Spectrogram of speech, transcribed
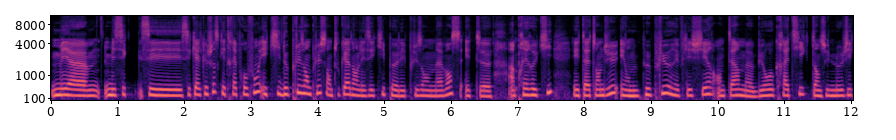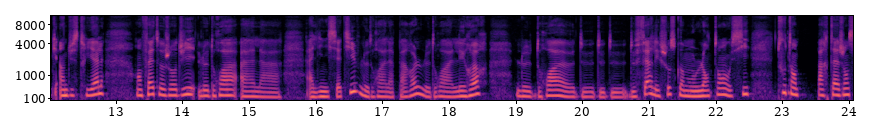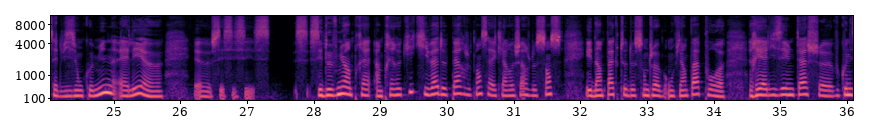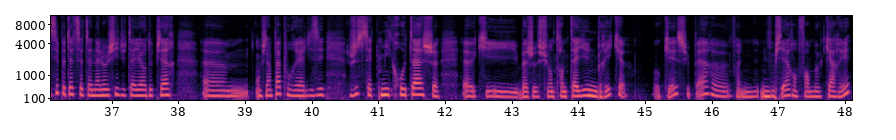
mais, euh, mais c'est, quelque chose qui est très profond et qui, de plus en plus, en tout cas dans les équipes les plus en avance, est un prérequis, est attendu et on ne peut plus réfléchir en termes bureaucratiques dans une logique industrielle. En fait, aujourd'hui, le droit à, la, à l'initiative, le droit à la parole, le droit à l'erreur, le droit de, de, de, de faire les choses comme on l'entend aussi, tout en partageant cette vision commune, elle est, c'est c'est devenu un, un, prérequis qui va de pair, je pense, avec la recherche de sens et d'impact de son job. On ne vient pas pour euh, réaliser une tâche. Euh, vous connaissez peut-être cette analogie du tailleur de pierre. Euh, on ne vient pas pour réaliser juste cette micro-tâche qui, bah, je suis en train de tailler une brique. Ok, super. Enfin, une, pierre en forme carrée.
